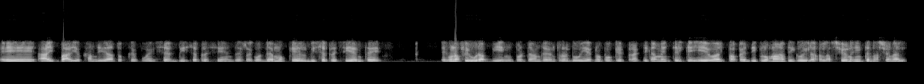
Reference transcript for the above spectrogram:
Eh, hay varios candidatos que pueden ser vicepresidentes. Recordemos que el vicepresidente es una figura bien importante dentro del gobierno porque es prácticamente el que lleva el papel diplomático y las relaciones internacionales.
